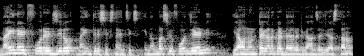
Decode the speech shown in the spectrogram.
nine eight four eight zero nine three six nine six. ఈ నెంబర్స్కి ఫోన్ చేయండి. ఏమైనా ఉంటే కనుక డైరెక్ట్గా ఆన్సర్ చేస్తాను.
